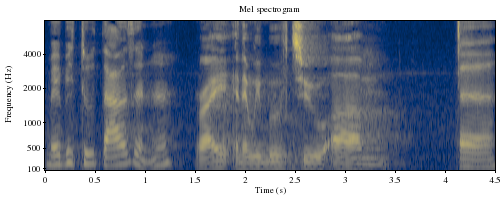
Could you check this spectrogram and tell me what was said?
Maybe 2000. Huh? right? And then we moved to, um, Uh,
